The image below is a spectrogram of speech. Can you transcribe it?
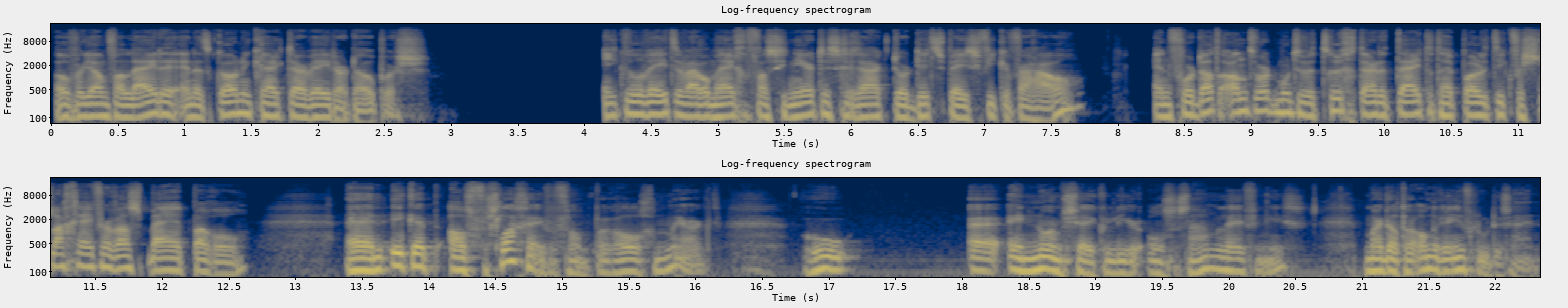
over Jan van Leiden en het Koninkrijk der Wederdopers. Ik wil weten waarom hij gefascineerd is geraakt door dit specifieke verhaal. En voor dat antwoord moeten we terug naar de tijd dat hij politiek verslaggever was bij het Parool. En ik heb als verslaggever van Parool gemerkt hoe uh, enorm seculier onze samenleving is, maar dat er andere invloeden zijn.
